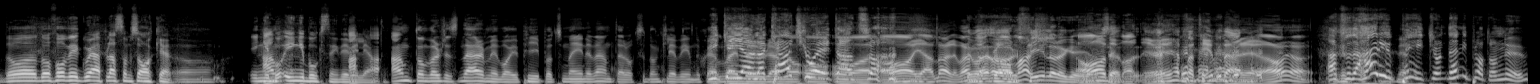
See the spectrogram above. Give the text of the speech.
då, då får vi grappla som saker. Ingen, bo, An- ingen boxning, det vill jag inte. A- Anton vs Nermi var ju Peoples main event där också, de klev in själva Vilken i jävla buren och- catchweight och, och, alltså! Ja jävlar, det var, Det ändå var en bra match. örfilar och grejer Ja också. det var, det hettade till där. Ja, ja. Alltså det här är ju Patreon, det här ni pratar om nu,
